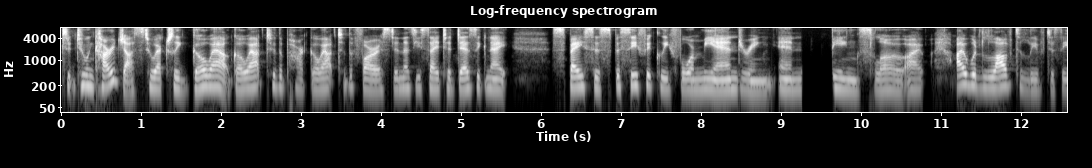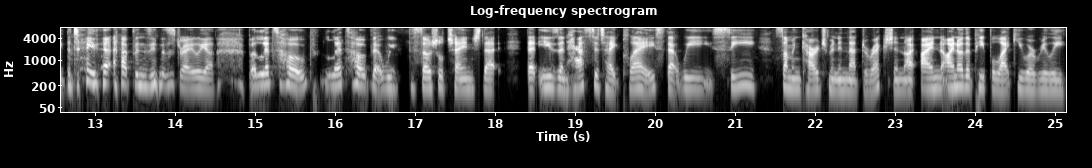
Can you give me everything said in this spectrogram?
to, to encourage us to actually go out go out to the park go out to the forest and as you say to designate spaces specifically for meandering and being slow. I I would love to live to see the day that happens in Australia, but let's hope let's hope that with the social change that that is and has to take place, that we see some encouragement in that direction. I I, I know that people like you are really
